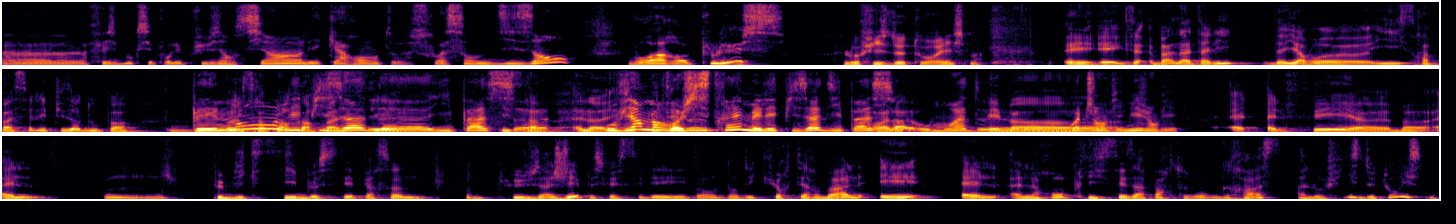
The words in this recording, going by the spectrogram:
Euh, Facebook, c'est pour les plus anciens, les 40, 70 ans, voire euh, plus. L'office de tourisme. Et, bah, Nathalie, d'ailleurs, euh, il sera passé l'épisode ou pas? Ben Non, il non, sera pas encore l'épisode, passé. euh, il passe. Il sera- euh, elle a- on vient l'enregistrer, mais l'épisode, il passe Voilà. euh, au, mois de, Eh au mois de ben, janvier, mi-janvier. elle, elle fait, euh, bah, elle, son public cible, c'est des personnes qui sont plus âgées parce que c'est des, dans, dans des cures thermales et elle, elle remplit ses appartements grâce à l'office de tourisme.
